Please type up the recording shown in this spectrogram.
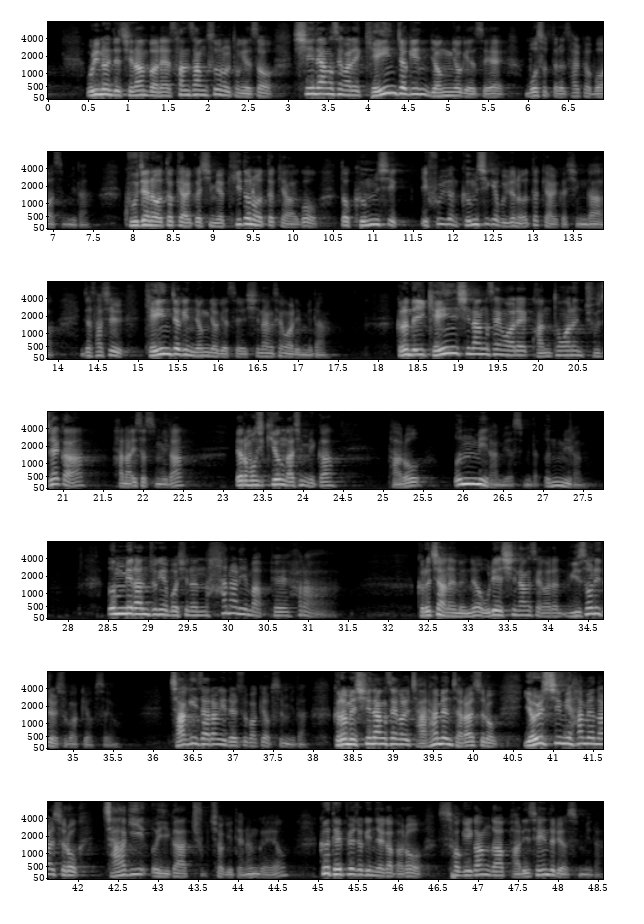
우리는 이제 지난번에 산상수훈을 통해서 신앙생활의 개인적인 영역에서의 모습들을 살펴보았습니다. 구제는 어떻게 할 것이며 기도는 어떻게 하고 또 금식 이 훈련 금식의 훈련은 어떻게 할 것인가 이제 사실 개인적인 영역에서의 신앙생활입니다. 그런데 이 개인 신앙생활에 관통하는 주제가 하나 있었습니다. 여러분 혹시 기억나십니까? 바로 은밀함이었습니다. 은밀함. 은밀한 중에 보시는 하나님 앞에 하라. 그렇지 않으면요, 우리의 신앙생활은 위선이 될 수밖에 없어요. 자기 자랑이 될 수밖에 없습니다. 그러면 신앙생활 잘하면 잘할수록 열심히 하면 할수록 자기의가 축적이 되는 거예요. 그 대표적인 예가 바로 서기관과 바리새인들이었습니다.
